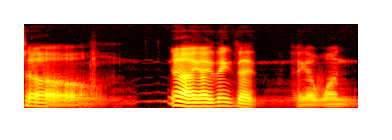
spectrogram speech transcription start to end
So, yeah, I, I think that I got one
